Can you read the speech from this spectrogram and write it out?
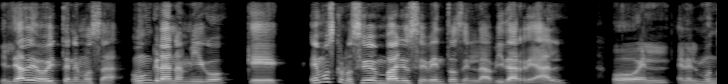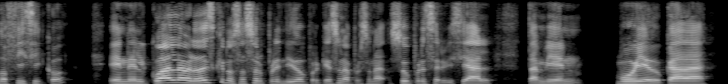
El día de hoy tenemos a un gran amigo que hemos conocido en varios eventos en la vida real o en, en el mundo físico, en el cual la verdad es que nos ha sorprendido porque es una persona súper servicial, también muy educada,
